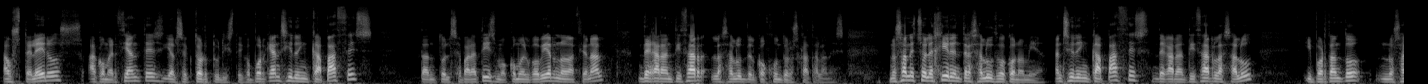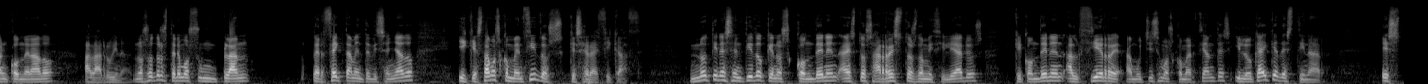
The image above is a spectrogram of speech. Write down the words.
a hosteleros, a comerciantes y al sector turístico, porque han sido incapaces tanto el separatismo como el gobierno nacional, de garantizar la salud del conjunto de los catalanes. Nos han hecho elegir entre salud o economía. Han sido incapaces de garantizar la salud y, por tanto, nos han condenado a la ruina. Nosotros tenemos un plan perfectamente diseñado y que estamos convencidos que será eficaz. No tiene sentido que nos condenen a estos arrestos domiciliarios, que condenen al cierre a muchísimos comerciantes y lo que hay que destinar es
